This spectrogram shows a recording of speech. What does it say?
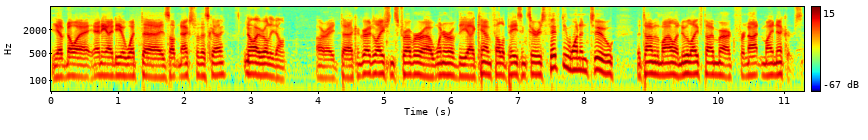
You have no uh, any idea what uh, is up next for this guy? No, I really don't. All right, uh, congratulations, Trevor, uh, winner of the uh, Camfella Pacing Series, 51 and two, the time of the mile, a new lifetime mark for not my knickers.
